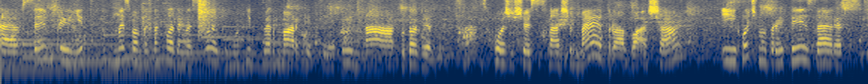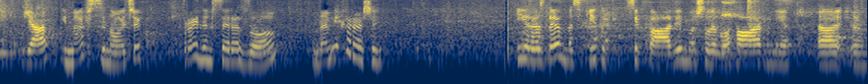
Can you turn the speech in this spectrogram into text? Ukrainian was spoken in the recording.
Е, Всім привіт! Ми з вами знаходимося в великому гіпермаркеті, який на подобі схоже щось з нашим метро або Аша. І хочемо пройти зараз я і наш синочок. Пройдемося разом. Да, мій хороший? І роздивимося, які тут цікаві, можливо, гарні. е, ем,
